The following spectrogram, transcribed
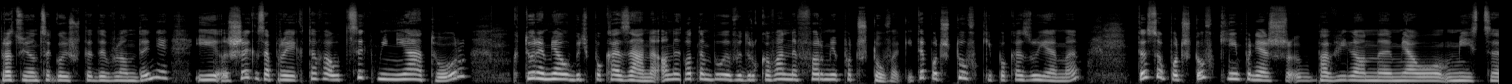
pracującego już wtedy w Londynie i Szyk zaprojektował cykl miniatur, które miały być pokazane. One potem były wydrukowane w formie pocztówek i te pocztówki pokazujemy. To są pocztówki, ponieważ pawilon miał miejsce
